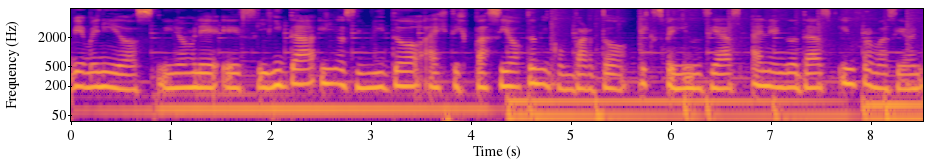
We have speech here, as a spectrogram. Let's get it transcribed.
Bienvenidos, mi nombre es Lita y los invito a este espacio donde comparto experiencias, anécdotas, información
